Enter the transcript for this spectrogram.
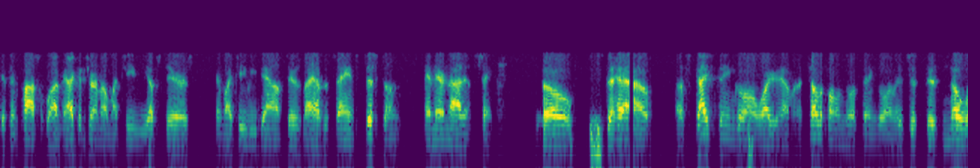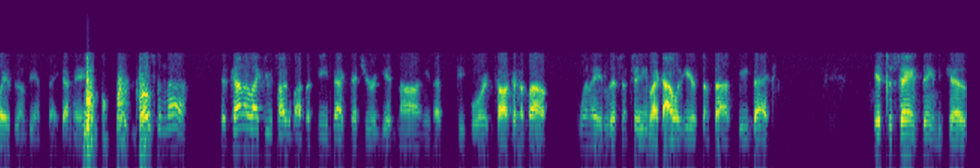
It's impossible. I mean, I can turn on my TV upstairs and my TV downstairs, and I have the same system, and they're not in sync. So to have a Skype thing going while you're having a telephone thing going, it's just there's no way it's going to be in sync. I mean, it's close enough. It's kind of like you were talking about the feedback that you were getting on. You know, people were talking about when they listen to you. Like I would hear sometimes feedback. It's the same thing because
